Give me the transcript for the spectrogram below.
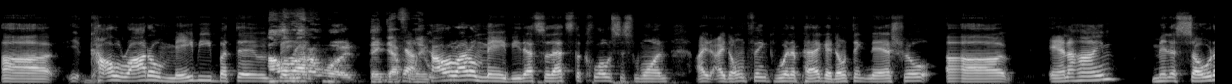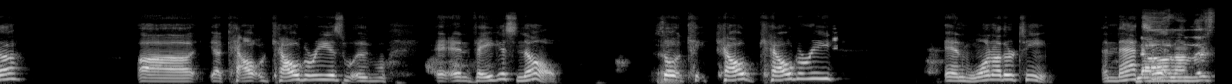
Uh, Colorado maybe, but they Colorado would. They They, definitely yeah, would. Colorado maybe. That's so that's the closest one. I I don't think Winnipeg. I don't think Nashville. Uh, Anaheim, Minnesota. Uh, yeah, Cal- Calgary is uh, and Vegas. No. So Cal- Calgary and one other team, and that's No, it. no, there's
